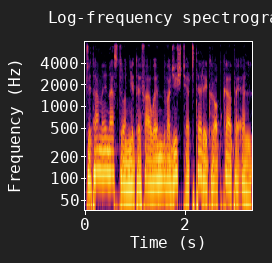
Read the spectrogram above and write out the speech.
czytamy na stronie tvn24.pl.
